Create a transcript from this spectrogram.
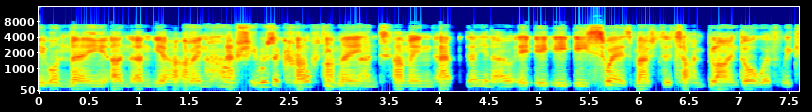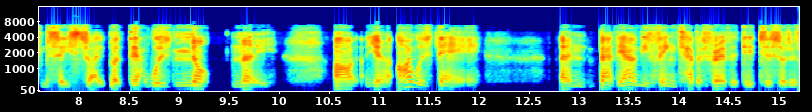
it wasn't me, and and yeah, I mean, oh, she was a crafty I, I mean, that. I mean, uh, you know, he, he, he swears most of the time, blind or whether we can see straight, but that was not me. I, you know, I was there, and about the only thing Tabitha ever did to sort of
